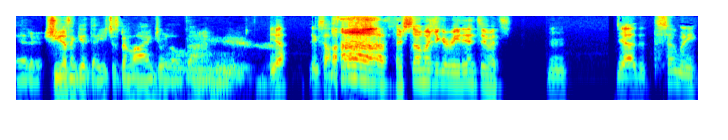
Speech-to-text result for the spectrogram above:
head, or she doesn't get that he's just been lying to her the whole time. yeah, exactly. Ah, there's so much you could read into it. Mm. Yeah, there's so many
